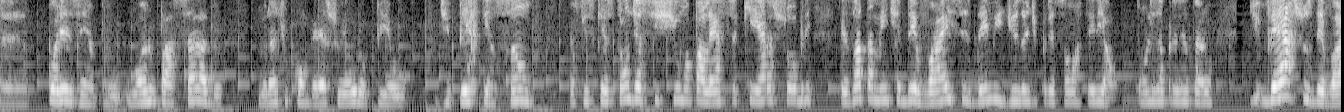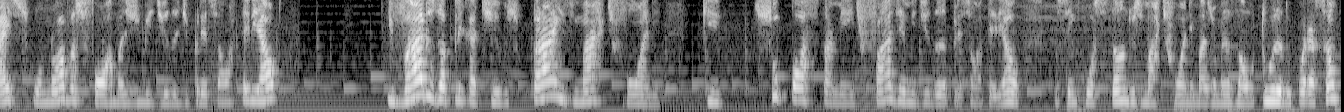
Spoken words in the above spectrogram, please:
É, por exemplo, o ano passado, durante o Congresso Europeu de Hipertensão, eu fiz questão de assistir uma palestra que era sobre exatamente devices de medida de pressão arterial. Então, eles apresentaram diversos devices com novas formas de medida de pressão arterial e vários aplicativos para smartphone que supostamente fazem a medida da pressão arterial, você encostando o smartphone mais ou menos na altura do coração,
